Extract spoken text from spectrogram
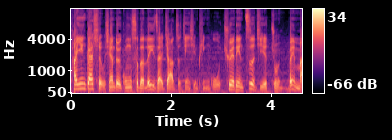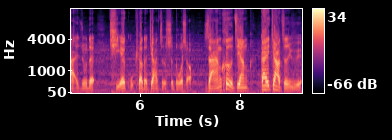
他应该首先对公司的内在价值进行评估，确定自己准备买入的企业股票的价值是多少，然后将该价值与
